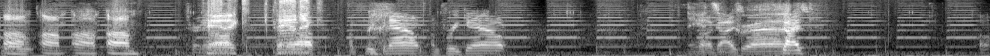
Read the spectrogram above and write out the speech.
whoa. Um, um, um, um. Turn it Panic! off. Turn it Panic! off. I'm freaking out. I'm freaking out. Nancy guys. Craft. Guys. Oh,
